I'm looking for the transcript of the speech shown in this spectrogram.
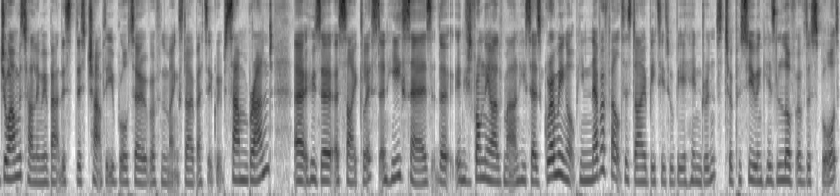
Joanne was telling me about this this chap that you brought over from the Manx Diabetic Group, Sam Brand, uh, who's a, a, cyclist, and he says that and he's from the Isle of Man. He says growing up, he never felt his diabetes would be a hindrance to pursuing his love of the sport.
